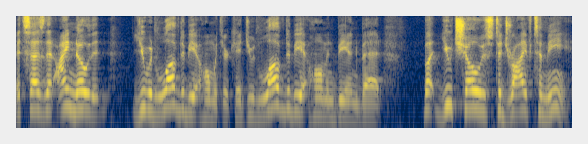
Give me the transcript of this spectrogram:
It says that I know that you would love to be at home with your kids, you'd love to be at home and be in bed, but you chose to drive to me.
